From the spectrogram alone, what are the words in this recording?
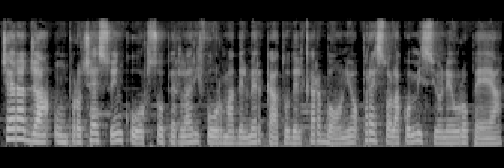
C'era già un processo in corso per la riforma del mercato del carbonio presso la Commissione europea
